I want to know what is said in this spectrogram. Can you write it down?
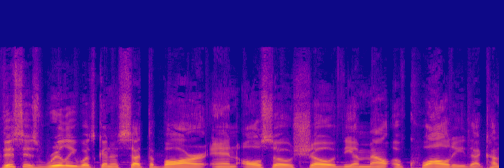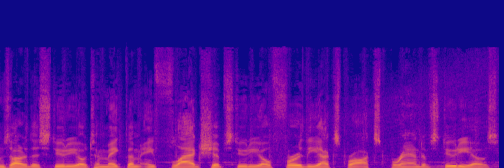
this is really what's going to set the bar and also show the amount of quality that comes out of this studio to make them a flagship studio for the Xbox brand of studios.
